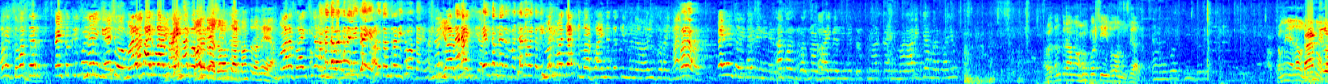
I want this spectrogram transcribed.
હવે જવાબદાર કઈ તકલીફ હોય તો કહેજો. મારા ભાઈ ભાઈ તંત્ર જવાબદાર તંત્ર રહે મારા ભાઈ છે અમે દવાખાને લઈ જઈએ તો તંત્રની જવાબદારી હોય. નહીં, મારા ના, ના, ભાઈ છે. બેન તમને મજા ના હોય તો લઈ મને મજા છે મારા ભાઈ ને દખીને મને હૈયું ભરાઈ ગયું. બરાબર. કઈ નહીં, ભાઈ બહેનની મેટર. આ બસ બસ મારા ભાઈ છે. મારે કઈ નહીં મારા આવી ગયા મારા ભાઈઓ. હવે તંત્ર આમાં શું કરશે જોવાનું છે આજ. તમે એલાવ ટાઈમ દીધો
